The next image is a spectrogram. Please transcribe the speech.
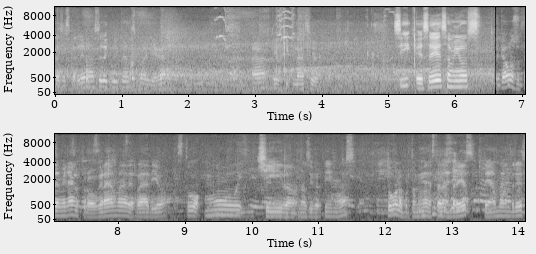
las escaleras eléctricas para llegar a el gimnasio. Sí, ese es, amigos. Acabamos de terminar el programa de radio. Estuvo muy chido, nos divertimos. Tuvo la oportunidad de estar Andrés. Te amo, Andrés,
